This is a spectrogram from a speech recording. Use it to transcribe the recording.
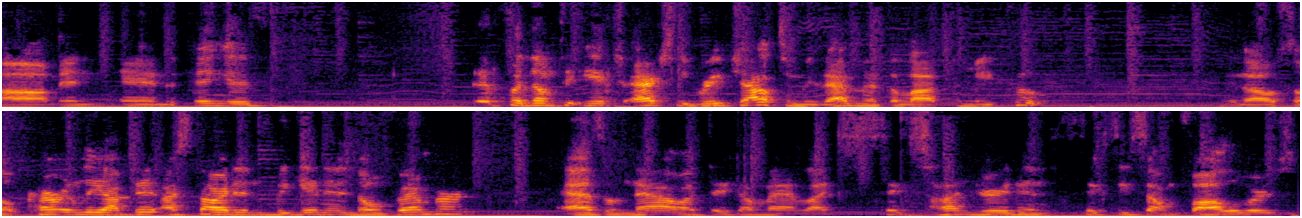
um, and and the thing is, for them to actually reach out to me, that meant a lot to me too. You know, so currently I've been I started in the beginning of November. As of now, I think I'm at like 660 something followers.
